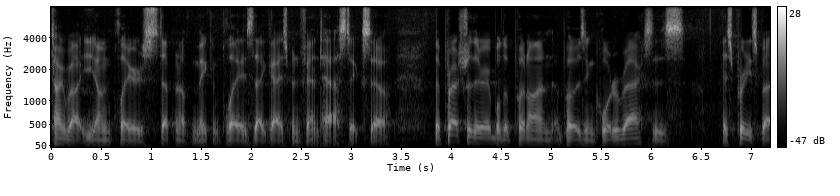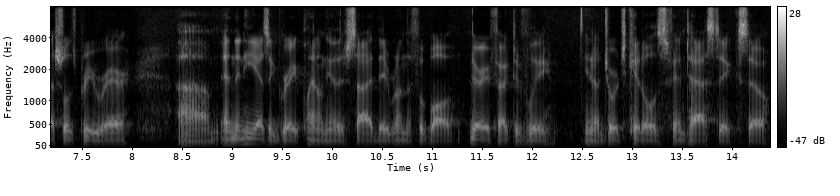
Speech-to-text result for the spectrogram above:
talk about young players stepping up and making plays. That guy's been fantastic. So the pressure they're able to put on opposing quarterbacks is is pretty special. It's pretty rare. Um, and then he has a great plan on the other side. They run the football very effectively. You know, George Kittle is fantastic. So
